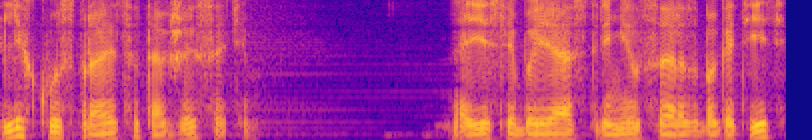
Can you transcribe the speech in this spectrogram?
легко справится также и с этим. А если бы я стремился разбогатеть,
